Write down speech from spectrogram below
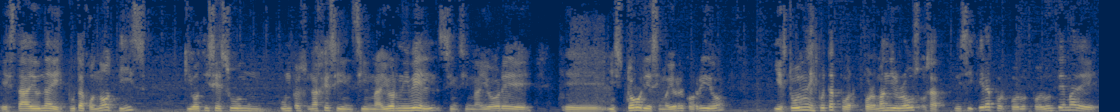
está de una disputa con Otis, que Otis es un, personaje sin, sin, mayor nivel, sin, sin mayor eh, eh, historia, sin mayor recorrido, y estuvo en una disputa por, por Mandy Rose, o sea, ni siquiera por, por, un tema de,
